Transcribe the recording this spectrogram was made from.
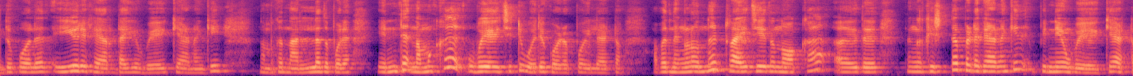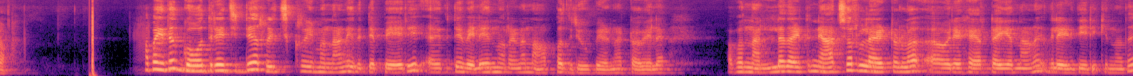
ഇതുപോലെ ഈ ഒരു ഹെയർ ഡൈ ഉപയോഗിക്കുകയാണെങ്കിൽ നമുക്ക് നല്ലതുപോലെ എന്റെ നമുക്ക് ഉപയോഗിച്ചിട്ട് ഒരു കുഴപ്പമില്ല കേട്ടോ. അപ്പോൾ നിങ്ങളൊന്ന് ട്രൈ ചെയ്ത് നോക്കുക. ഇത് നിങ്ങൾക്ക് ഇഷ്ടപ്പെടുകയാണെങ്കിൽ പിന്നെ ഉപയോഗിക്കുക കേട്ടോ. അപ്പോൾ ഇത് ഗോദ്രേജിന്റെ റിച്ച് ക്രീം എന്നാണ് ഇതിന്റെ പേര്. ഇതിന്റെ വില എന്ന് പറയുന്നത് നാൽപ്പത് രൂപയാണ് കേട്ടോ വില. അപ്പോൾ നല്ലതായിട്ട് നാച്ചുറലായിട്ടുള്ള ഒരു ഹെയർ ഡൈ എന്നാണ് ഇതിൽ എഴുതിയിരിക്കുന്നത്.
